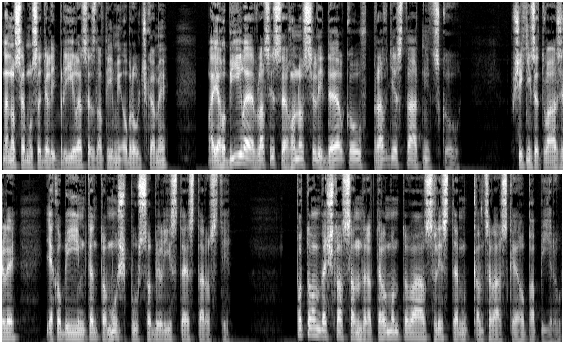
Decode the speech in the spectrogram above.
Na nose mu seděly brýle se zlatými obroučkami a jeho bílé vlasy se honosily délkou v pravdě státnickou. Všichni se tvářili, jako by jim tento muž působil jisté starosti. Potom vešla Sandra Telmontová s listem kancelářského papíru.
